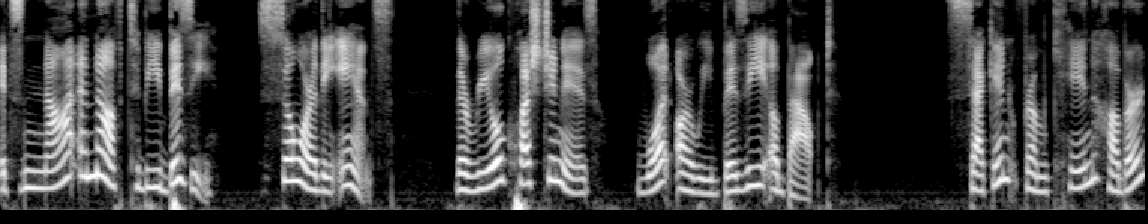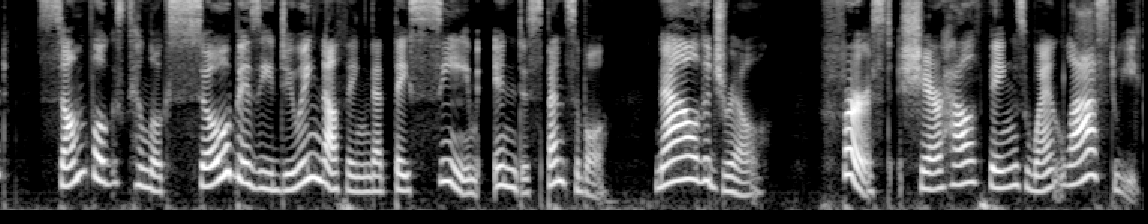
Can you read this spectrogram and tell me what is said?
It's not enough to be busy, so are the ants. The real question is, what are we busy about? Second, from Kin Hubbard, some folks can look so busy doing nothing that they seem indispensable. Now, the drill. First, share how things went last week.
